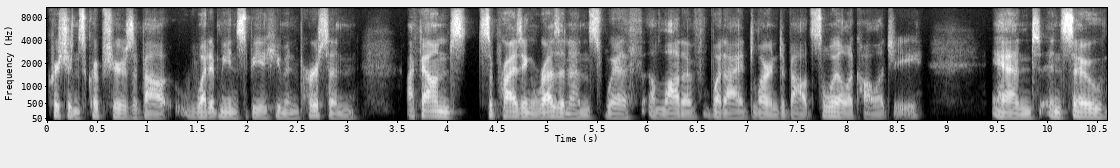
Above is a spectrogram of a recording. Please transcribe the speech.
Christian scriptures about what it means to be a human person, I found surprising resonance with a lot of what I'd learned about soil ecology. And and so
